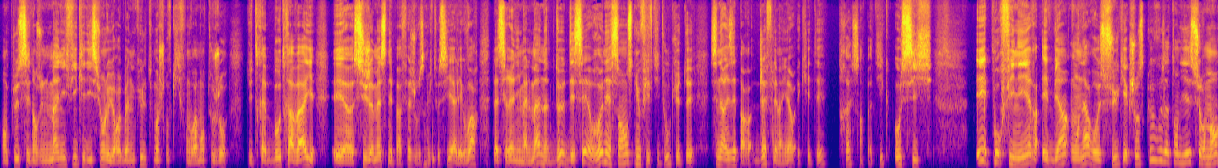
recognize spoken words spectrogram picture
En plus, c'est dans une magnifique édition le Urban Cult, moi je trouve qu'ils font vraiment toujours du très beau travail. Et euh, si jamais ce n'est pas fait, je vous invite aussi à aller voir la série Animal Man de DC Renaissance New 52, qui était scénarisée par Jeff Lemire et qui était très sympathique aussi. Et pour finir, eh bien, on a reçu quelque chose que vous attendiez sûrement,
